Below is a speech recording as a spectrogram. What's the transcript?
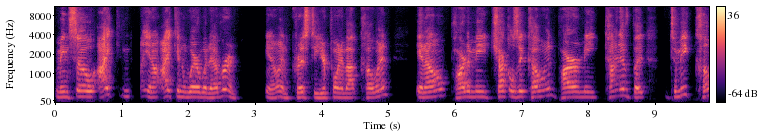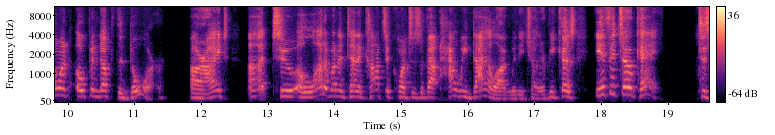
i mean so i can you know i can wear whatever and you know and chris to your point about cohen you know part of me chuckles at cohen part of me kind of but to me cohen opened up the door all right uh, to a lot of unintended consequences about how we dialogue with each other because if it's okay to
